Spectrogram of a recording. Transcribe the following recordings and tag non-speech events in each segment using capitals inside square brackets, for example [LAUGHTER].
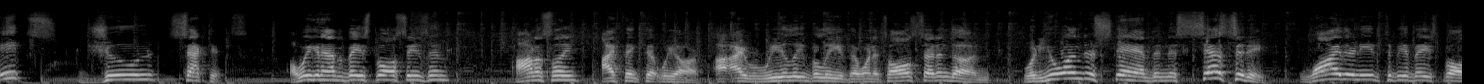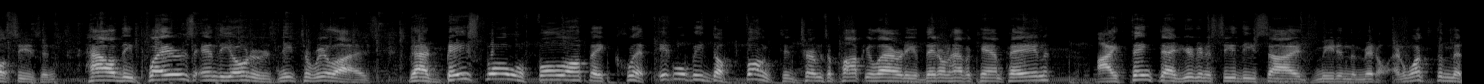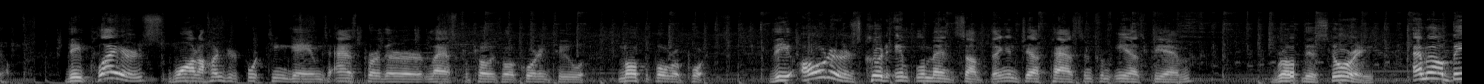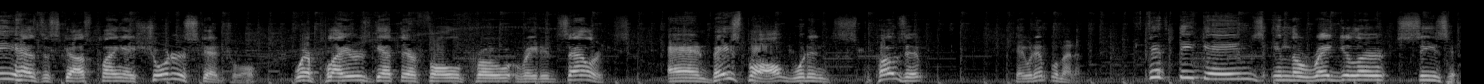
It's June 2nd. Are we going to have a baseball season? Honestly, I think that we are. I really believe that when it's all said and done, when you understand the necessity why there needs to be a baseball season, how the players and the owners need to realize that baseball will fall off a cliff. It will be defunct in terms of popularity if they don't have a campaign. I think that you're going to see these sides meet in the middle. And what's the middle? The players want 114 games as per their last proposal, according to multiple reports. The owners could implement something, and Jeff Passan from ESPN wrote this story. MLB has discussed playing a shorter schedule where players get their full pro rated salaries. And baseball wouldn't propose it, they would implement it. 50 games in the regular season.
